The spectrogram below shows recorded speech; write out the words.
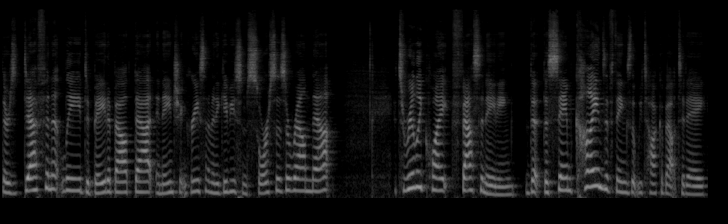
There's definitely debate about that in ancient Greece, and I'm going to give you some sources around that. It's really quite fascinating that the same kinds of things that we talk about today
